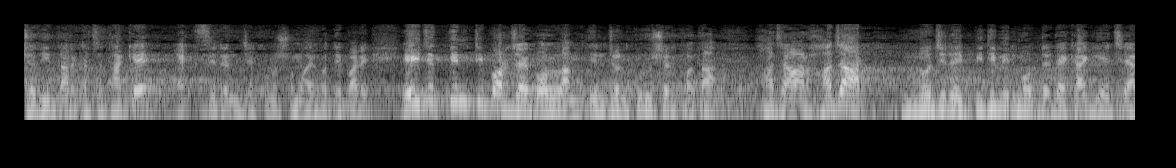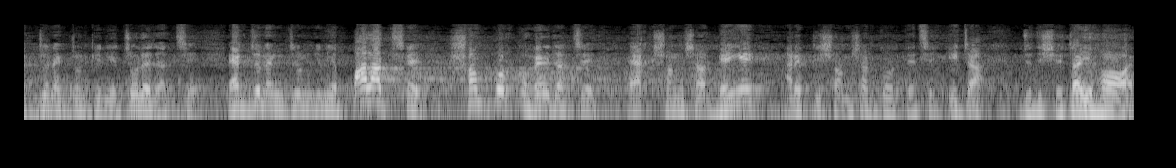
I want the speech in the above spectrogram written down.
যদি তার কাছে থাকে অ্যাক্সিডেন্ট যে কোনো সময় হতে পারে। এই যে তিনটি পর্যায়ে বললাম, তিনজন পুরুষের কথা, হাজার হাজার নজির এই পৃথিবীর মধ্যে দেখা গিয়েছে। একজন একজনকে নিয়ে চলে যাচ্ছে, একজন একজনকে নিয়ে পালাচ্ছে, সম্পর্ক হয়ে যাচ্ছে, এক সংসার ভেঙে আরেকটি সংসার গড়তেছে। এটা যদি সেটাই হয়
